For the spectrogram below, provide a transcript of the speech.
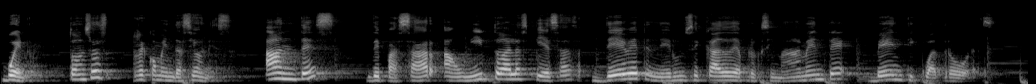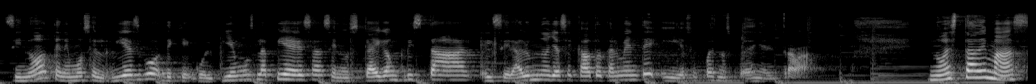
Bueno, entonces recomendaciones. Antes de pasar a unir todas las piezas, debe tener un secado de aproximadamente 24 horas. Si no, tenemos el riesgo de que golpeemos la pieza, se nos caiga un cristal, el cerálum no haya secado totalmente y eso pues nos puede dañar el trabajo. No está de más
